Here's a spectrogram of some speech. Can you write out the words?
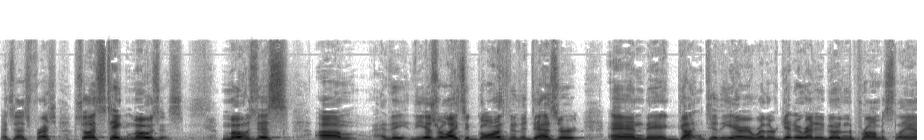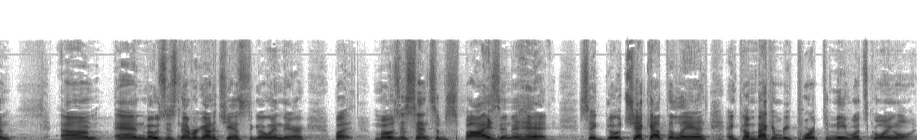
and so that's fresh. So let's take Moses. Moses, um, the, the Israelites had gone through the desert and they had gotten to the area where they're getting ready to go to the promised land. Um, and Moses never got a chance to go in there. But Moses sent some spies in ahead. Said, Go check out the land and come back and report to me what's going on.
